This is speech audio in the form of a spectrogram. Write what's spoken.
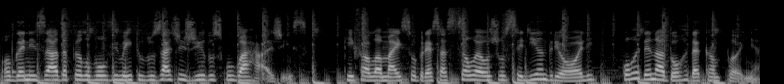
organizada pelo Movimento dos Atingidos por Barragens. Quem fala mais sobre essa ação é o Jocely Andrioli, coordenador da campanha.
